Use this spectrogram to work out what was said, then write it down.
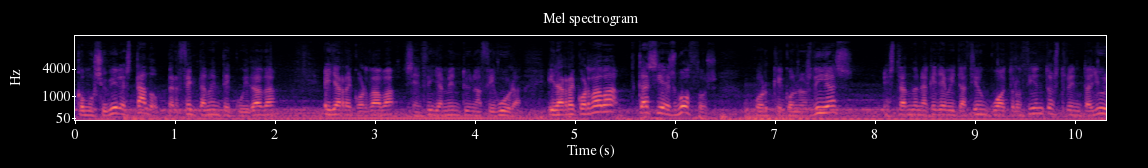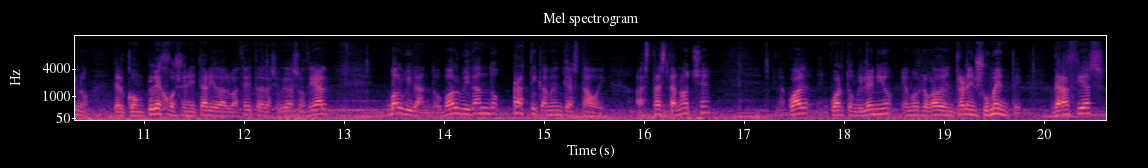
como si hubiera estado perfectamente cuidada, ella recordaba sencillamente una figura. Y la recordaba casi a esbozos, porque con los días, estando en aquella habitación 431 del complejo sanitario de Albacete de la Seguridad Social, va olvidando, va olvidando prácticamente hasta hoy, hasta esta noche, en la cual, en cuarto milenio, hemos logrado entrar en su mente, gracias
